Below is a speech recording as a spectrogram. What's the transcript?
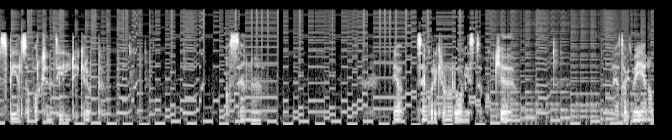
spel som folk känner till dyker upp. Och sen... Eh, ja, sen går det kronologiskt och eh, när jag tagit mig igenom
